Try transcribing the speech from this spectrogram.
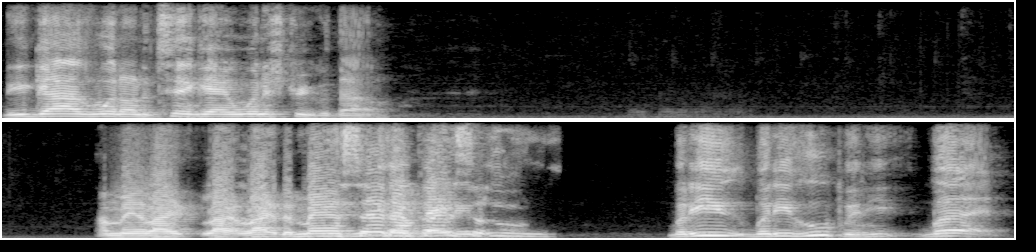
These guys went on a 10 game winning streak without him. I mean, like like like the man said, they play some, but he but he hooping. He but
